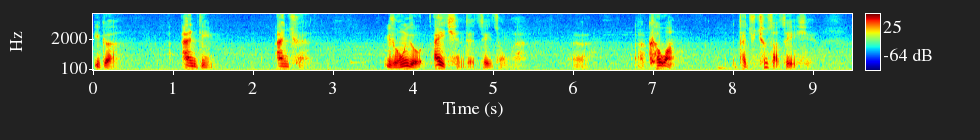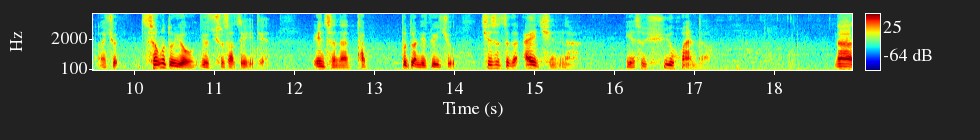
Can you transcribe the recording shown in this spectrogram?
一个安定、安全。拥有爱情的这种啊，呃，呃，渴望，他就缺少这一些，啊，就什么都有，就缺少这一点，因此呢，他不断的追求。其实这个爱情呢，也是虚幻的。那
